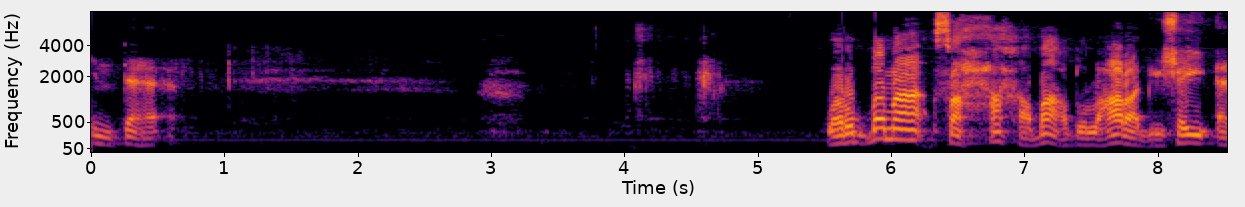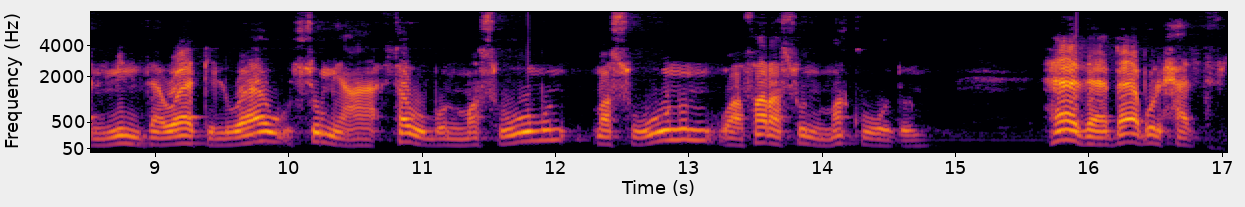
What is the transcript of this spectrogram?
انتهى. وربما صحح بعض العرب شيئا من ذوات الواو سمع ثوب مصووم مصوون وفرس مقود. هذا باب الحذف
